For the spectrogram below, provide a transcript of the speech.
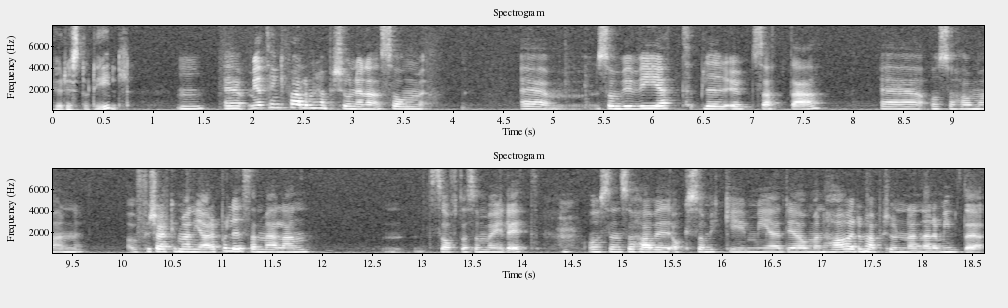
hur det står till. Mm. Eh, Men jag tänker på alla de här personerna som, eh, som vi vet blir utsatta eh, och så har man, försöker man göra polisanmälan så ofta som möjligt. Och sen så har vi också mycket i media och man hör de här personerna när de inte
